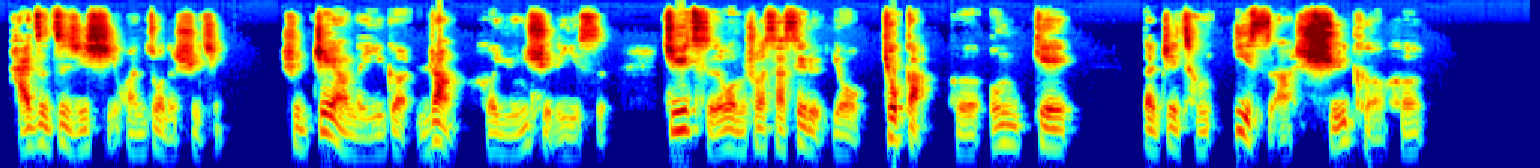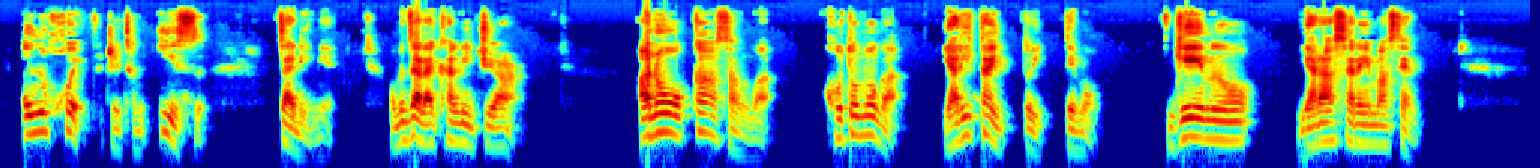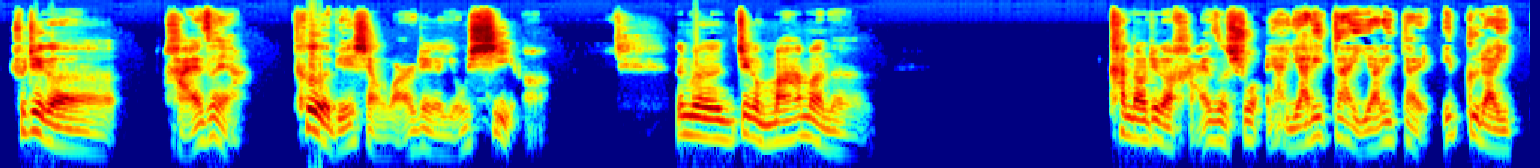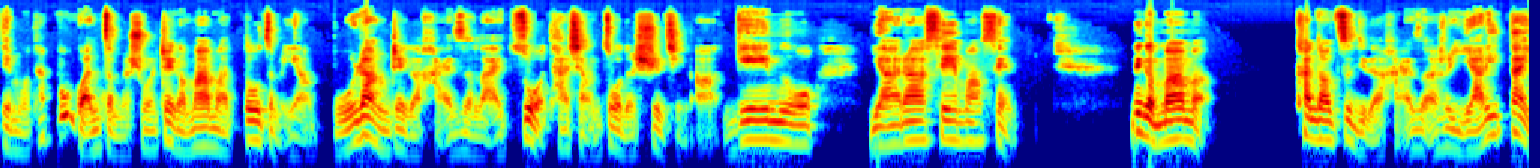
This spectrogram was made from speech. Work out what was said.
孩子自己喜欢做的事情，是这样的一个让。和允许的意思。基于此，我们说 s a s i r 有 yoga 和 “onge” 的这层意思啊，许可和恩惠的这层意思在里面。我们再来看例句二：あのお母さんは子供がやりたいと言ってもゲームをやらされません。说这个孩子呀，特别想玩这个游戏啊。那么这个妈妈呢？ 看到这个孩子说：“哎呀，压力大，压力大，一个来一点么？”他不管怎么说，这个妈妈都怎么样，不让这个孩子来做他想做的事情啊。Game をやらせません。那个妈妈看到自己的孩子啊，说：“压力大，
